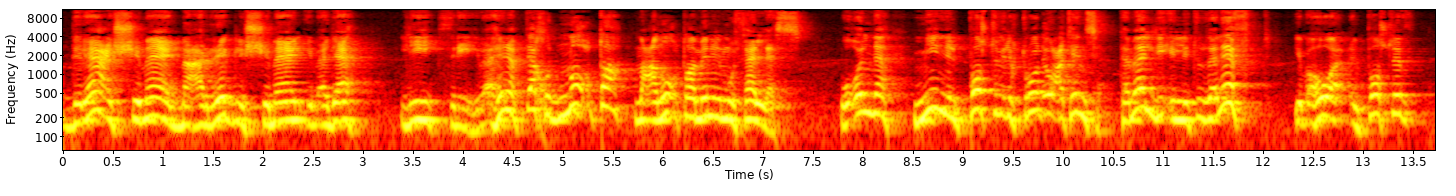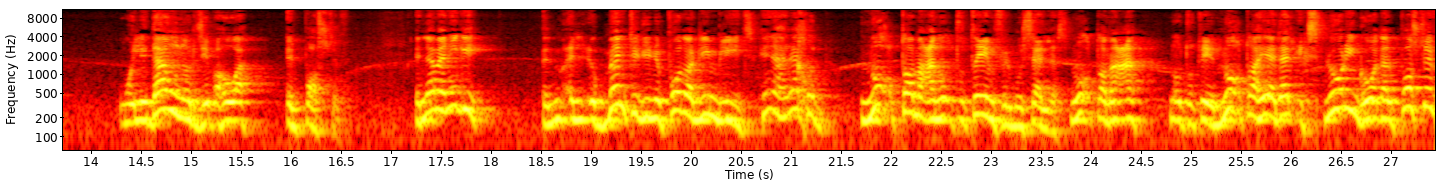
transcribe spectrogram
الدراع الشمال مع الرجل الشمال يبقى ده lead 3 يبقى هنا بتاخد نقطة مع نقطة من المثلث. وقلنا مين ال positive electrode اوعى تنسى. تملي اللي to the left يبقى هو ال positive واللي downwards يبقى هو ال positive إنما نيجي ال augmented unipolar limb leads هنا هناخد نقطة مع نقطتين في المثلث نقطة مع نقطتين نقطة هي ده ال exploring هو ده ال positive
